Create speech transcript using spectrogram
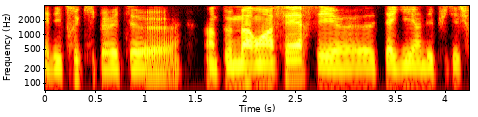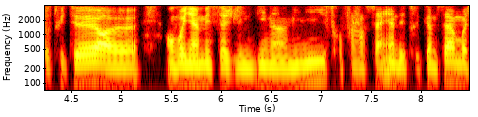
a des trucs qui peuvent être un peu marrant à faire, c'est euh, taguer un député sur Twitter, euh, envoyer un message LinkedIn à un ministre, enfin j'en sais rien, des trucs comme ça. Moi,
